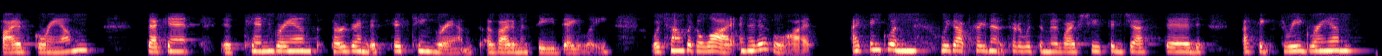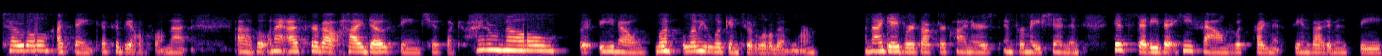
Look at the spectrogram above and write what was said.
five grams, second is 10 grams, third gram is 15 grams of vitamin C daily, which sounds like a lot, and it is a lot. I think when we got pregnant, started with the midwife, she suggested, I think, three grams total. I think I could be off on that. Uh, but when I asked her about high dosing, she was like, I don't know, but, you know, let, let me look into it a little bit more. And I gave her Dr. Klenner's information and his study that he found with pregnancy and vitamin C.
